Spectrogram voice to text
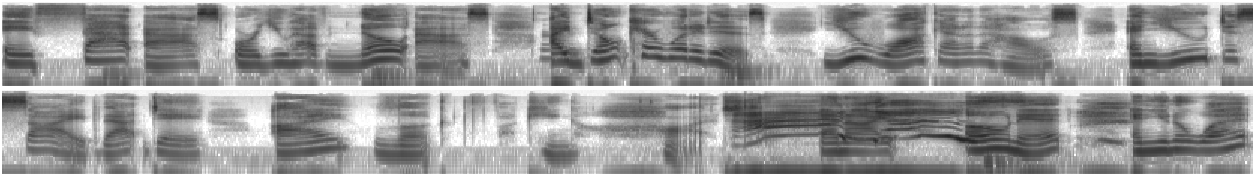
a fat ass or you have no ass. I don't care what it is. You walk out of the house and you decide that day, I look fucking hot. Ah, And I yes! Own it. And you know what?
